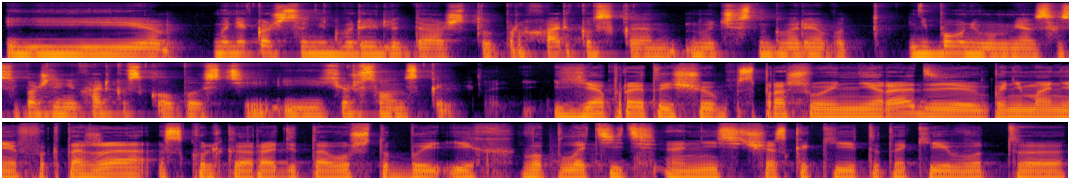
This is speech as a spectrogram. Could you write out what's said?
И мне кажется, они говорили, да, что про Харьковское, но, честно говоря, вот не помню момент с освобождением Харьковской области и Херсонской. Я про это еще спрашиваю не ради понимания фактажа, сколько ради того, чтобы их воплотить быть, они сейчас какие-то такие вот э,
